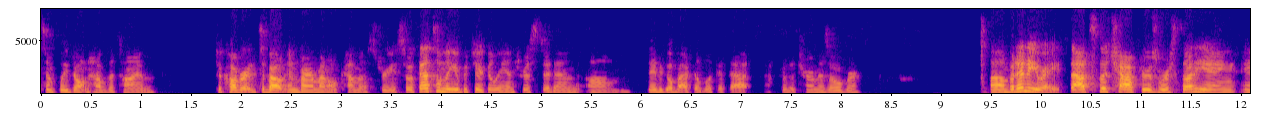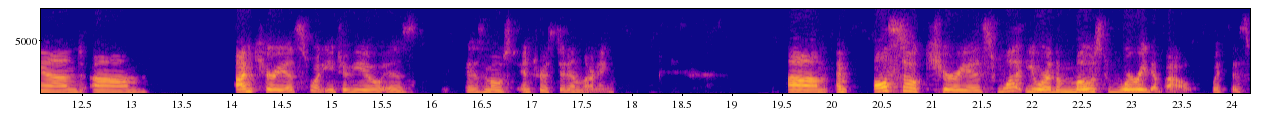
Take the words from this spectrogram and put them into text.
simply don't have the time to cover it. It's about environmental chemistry. So if that's something you're particularly interested in, um, maybe go back and look at that after the term is over. Um, but at any rate, that's the chapters we're studying. And um, I'm curious what each of you is is most interested in learning. Um, I'm also curious what you are the most worried about with this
